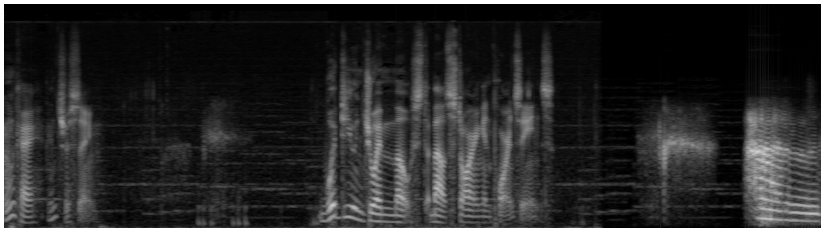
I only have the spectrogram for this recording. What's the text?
Okay, interesting. What do you enjoy most about starring in porn scenes? Um,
